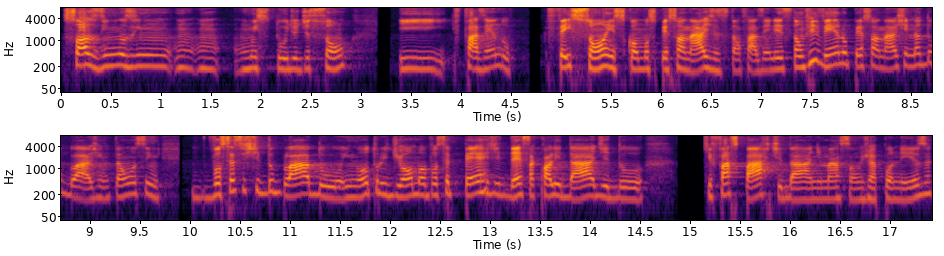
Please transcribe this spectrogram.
sozinhos em um, um, um estúdio de som e fazendo feições como os personagens estão fazendo, eles estão vivendo o personagem na dublagem. Então, assim, você assistir dublado em outro idioma, você perde dessa qualidade do que faz parte da animação japonesa.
